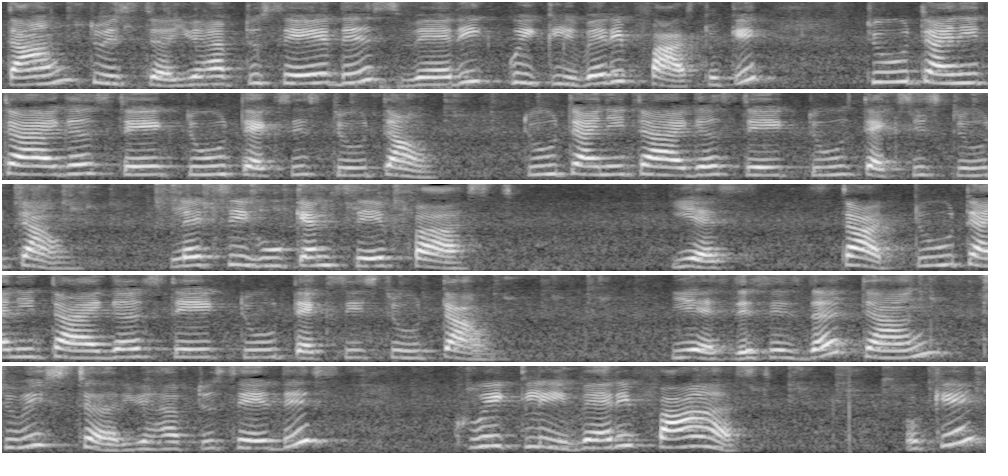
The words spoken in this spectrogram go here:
Tongue twister. You have to say this very quickly, very fast. Okay. Two tiny tigers take two taxis to town. Two tiny tigers take two taxis to town. Let's see who can say fast. Yes. Start. Two tiny tigers take two taxis to town. Yes, this is the tongue twister. You have to say this quickly, very fast. Okay?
